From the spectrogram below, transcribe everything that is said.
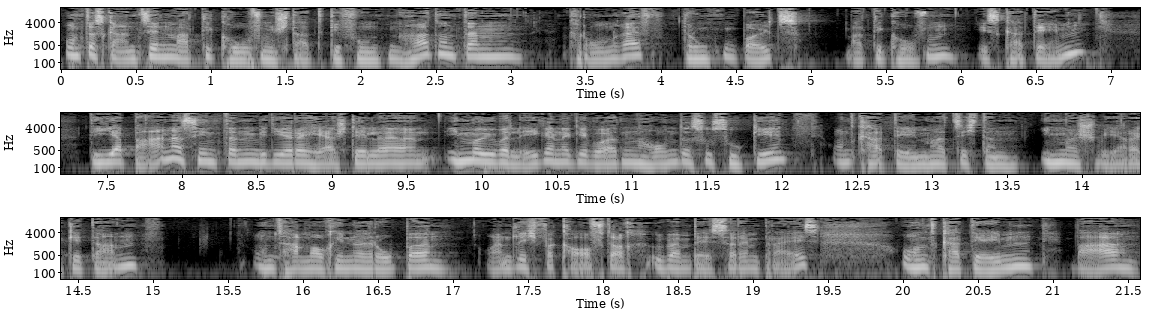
und das Ganze in Mattighofen stattgefunden hat. Und dann Kronreif, Trunkenbolz, Mattighofen ist KTM. Die Japaner sind dann mit ihrer Hersteller immer überlegener geworden, Honda, Suzuki. Und KTM hat sich dann immer schwerer getan und haben auch in Europa ordentlich verkauft, auch über einen besseren Preis. Und KTM war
